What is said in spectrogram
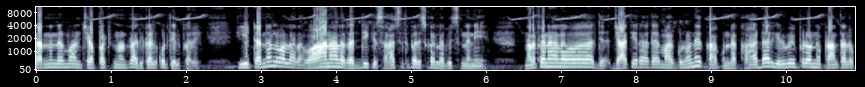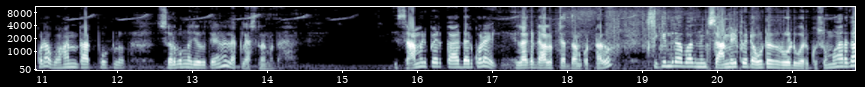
టన్నెల్ నిర్మాణం చేపట్టనున్నట్లు అధికారులు కూడా తెలిపారు. ఈ టన్నెల్ వల్ల వాహనాల రద్దీకి శాశ్వత పరిష్కారం లభిస్తుందని నలభై నాలుగవ జాతీయ రహదారి మార్గంలోనే కాకుండా కారిడార్ ఇరువైపులా ఉన్న ప్రాంతాల్లో కూడా వాహన రాకపోకలు సులభంగా జరుగుతాయని లెక్కలేస్తున్నారు అనమాట ఈ సామిరిపేట కారిడార్ కూడా ఇలాగే డెవలప్ చేద్దాం అనుకుంటున్నారు. సికింద్రాబాద్ నుంచి సామిరిపేట అవుటర్ రోడ్ వరకు సుమారుగా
